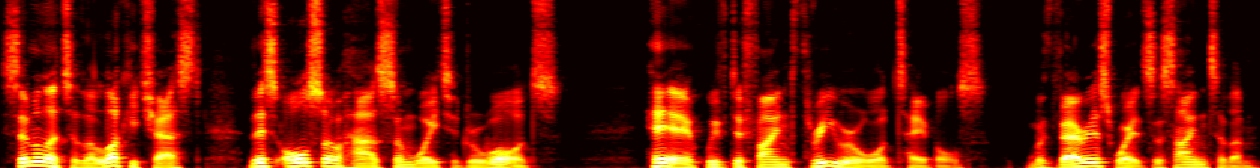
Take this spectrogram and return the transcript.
Similar to the lucky chest, this also has some weighted rewards. Here we've defined three reward tables, with various weights assigned to them.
